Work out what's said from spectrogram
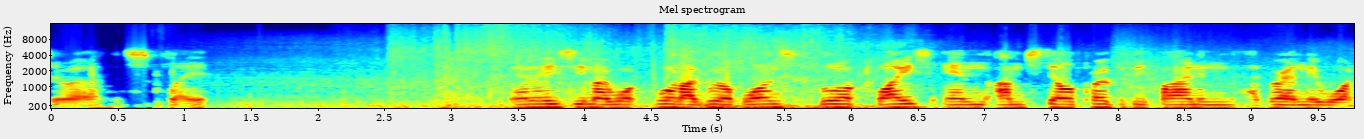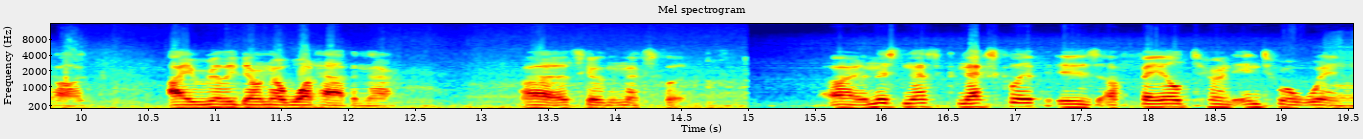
so uh, let's play it. And then you see my Warthog blew up once, blew up twice, and I'm still perfectly fine in a brand new Warthog. I really don't know what happened there. Alright, let's go to the next clip. Alright, and this next next clip is a fail turned into a win.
